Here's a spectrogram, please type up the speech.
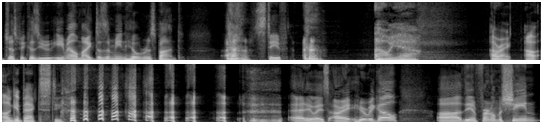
just because you email Mike doesn't mean he'll respond. Steve. Oh yeah. All right, I'll I'll get back to Steve. Anyways, all right, here we go. Uh, the Infernal Machine.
